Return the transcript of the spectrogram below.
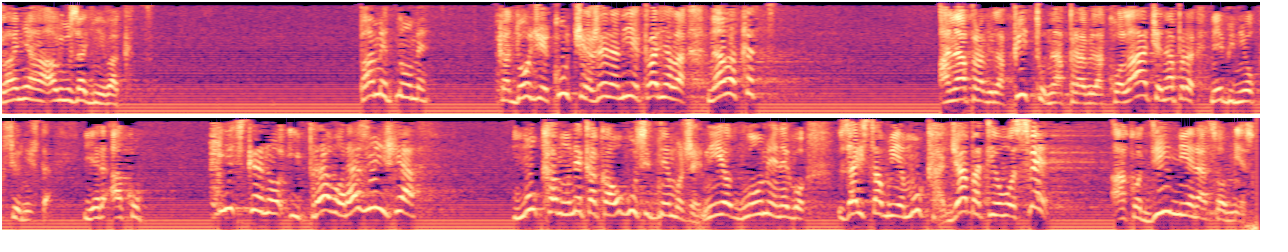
klanja ali u zadnji vakat. Pametnome kad dođe kuće a žena nije klanjala na vakat a napravila pitu napravila kolače napravila, ne bi ni okusio ništa. Jer ako iskreno i pravo razmišlja muka mu nekako okusit ne može nije od glume nego zaista mu je muka. Džabati ovo sve ako din nije na svom mjestu.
